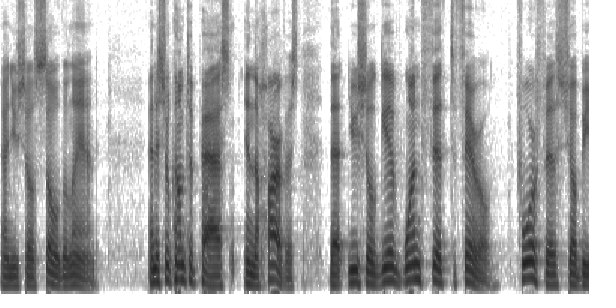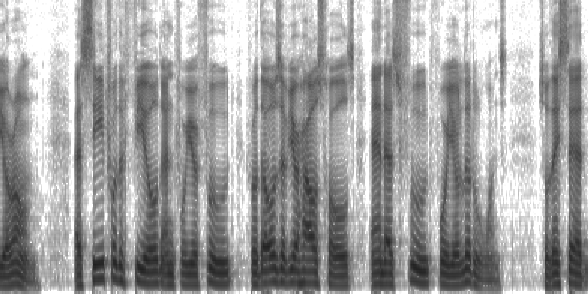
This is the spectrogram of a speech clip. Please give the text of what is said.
and you shall sow the land. And it shall come to pass in the harvest that you shall give one fifth to Pharaoh, four fifths shall be your own, as seed for the field and for your food, for those of your households, and as food for your little ones. So they said,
